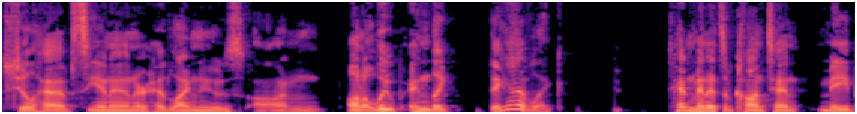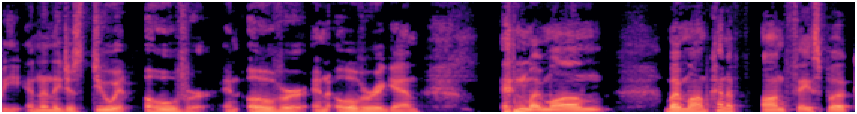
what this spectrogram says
she'll have CNN or headline news on on a loop, and like they have like ten minutes of content maybe, and then they just do it over and over and over again. And my mom, my mom, kind of on Facebook,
